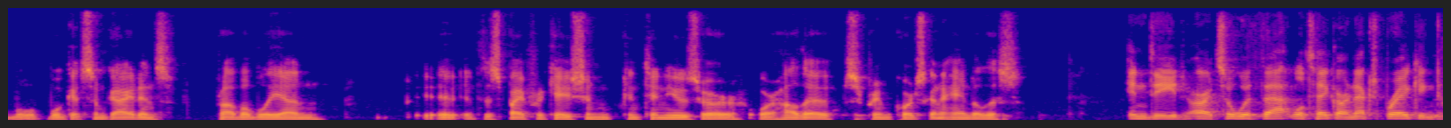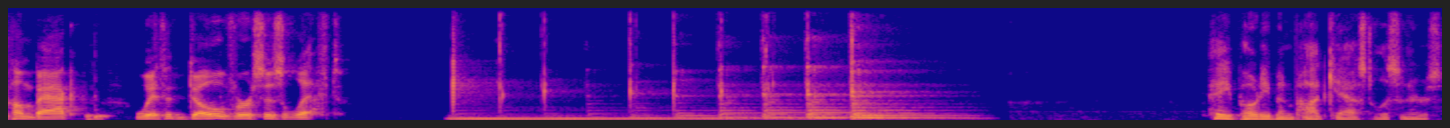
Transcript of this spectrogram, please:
we'll we'll get some guidance probably on if this bifurcation continues or or how the Supreme Court's going to handle this. Indeed. All right. So with that, we'll take our next break and come back with Doe versus Lyft. Hey, Podium and Podcast listeners.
